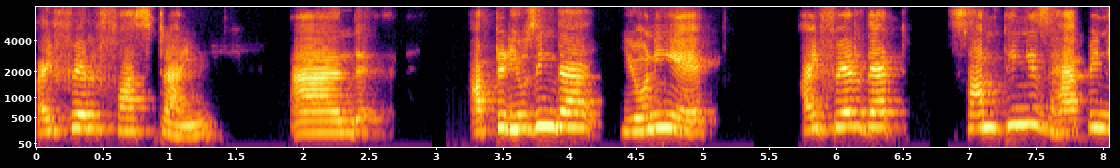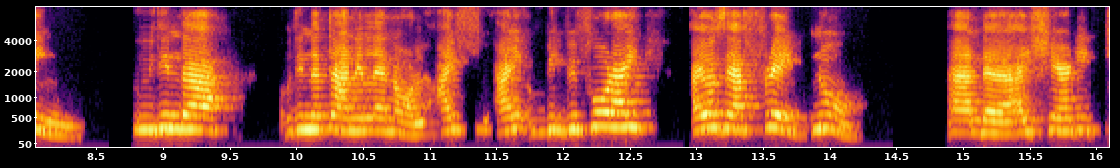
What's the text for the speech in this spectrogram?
I felt first time, and after using the yoni egg, I felt that something is happening within the within the tunnel and all. I I before I I was afraid. No, and uh, I shared it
